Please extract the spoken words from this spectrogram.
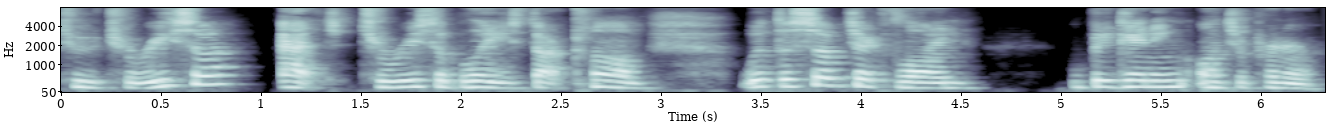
to Teresa at teresablaze.com with the subject line Beginning Entrepreneur.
